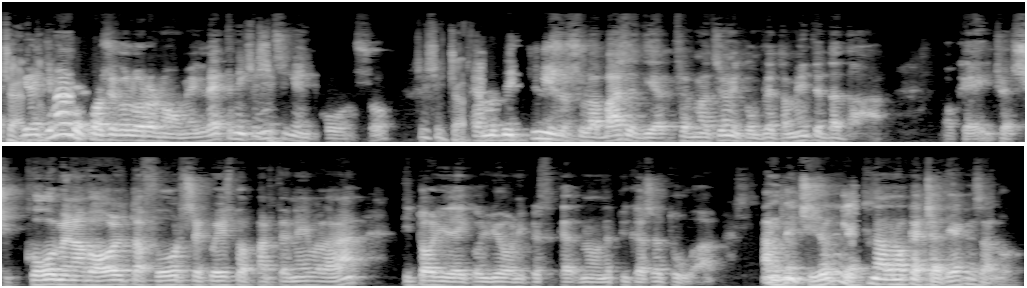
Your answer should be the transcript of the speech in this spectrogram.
Certo. Chiamare le cose con il loro nome. L'ethnic sì, cleansing sì. è in corso. Sì, sì, certo. Hanno deciso sulla base di affermazioni completamente da da. Ok, cioè siccome una volta forse questo apparteneva, eh, ti togli dai coglioni, questa non è più casa tua, hanno deciso che li andavano cacciati a casa loro.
